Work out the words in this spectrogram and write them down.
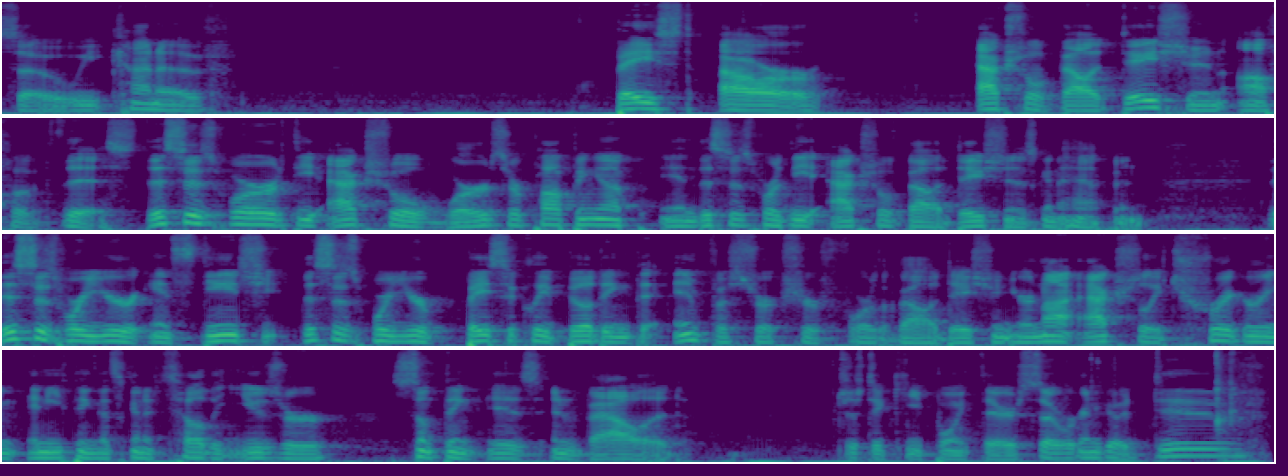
So we kind of based our actual validation off of this. This is where the actual words are popping up, and this is where the actual validation is going to happen. this is where you're instantiate. This is where you're basically building the infrastructure for the validation. You're not actually triggering anything that's going to tell the user something is invalid. Just a key point there. So we're going to go div.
